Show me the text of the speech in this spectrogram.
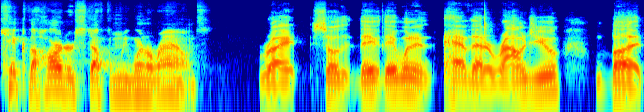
kick the harder stuff when we weren't around. Right. So they they wouldn't have that around you, but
